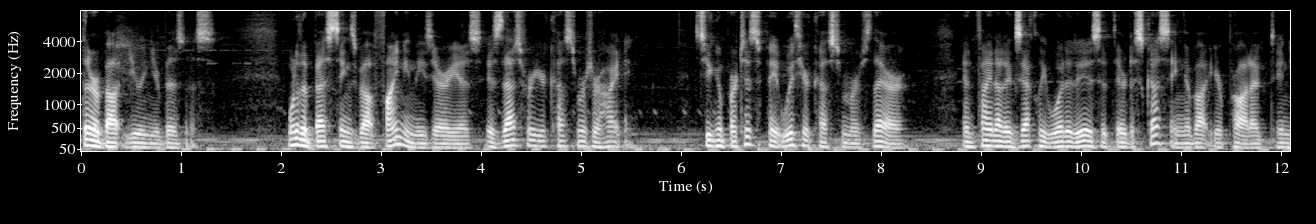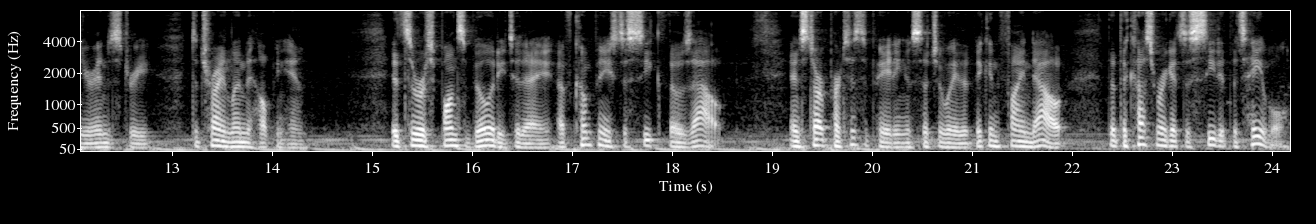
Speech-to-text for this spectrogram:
that are about you and your business. One of the best things about finding these areas is that's where your customers are hiding. So you can participate with your customers there and find out exactly what it is that they're discussing about your product and your industry to try and lend a helping hand. It's the responsibility today of companies to seek those out and start participating in such a way that they can find out that the customer gets a seat at the table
